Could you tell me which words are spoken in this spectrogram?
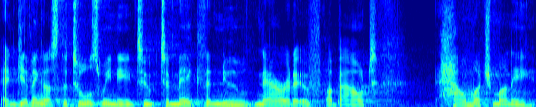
and giving us the tools we need to, to make the new narrative about how much money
